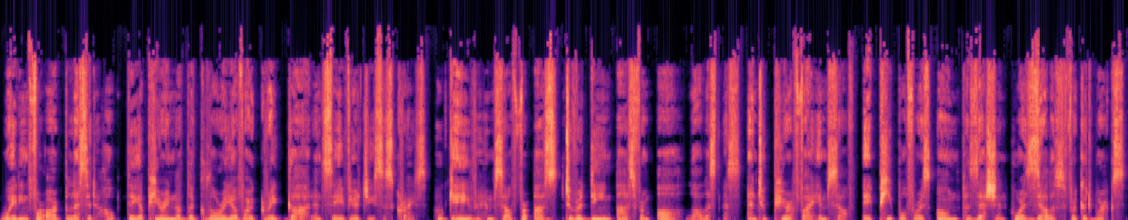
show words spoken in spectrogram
waiting for our blessed hope, the appearing of the glory of our great God and Savior Jesus Christ, who gave himself for us to redeem us from all lawlessness and to purify himself a people for his own possession who are zealous for good works.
